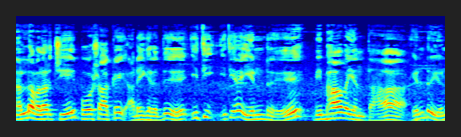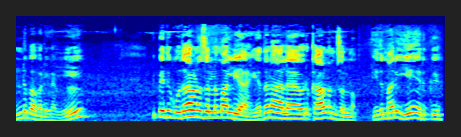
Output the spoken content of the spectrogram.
நல்ல வளர்ச்சியை போஷாக்கை அடைகிறது. இதி இதிர என்று விபாவயந்தா என்று எண்ணுபவர்கள் இப்போ இதுக்கு உதாரணம் சொல்லணுமா இல்லையா? எதனால்? ஒரு காரணம் சொல்லணும். இது மாதிரி ஏன் இருக்குது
